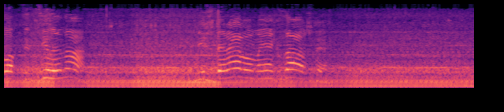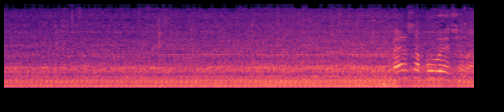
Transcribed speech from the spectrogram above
хлопці, цілина між деревами, як завжди. Перша повишена.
